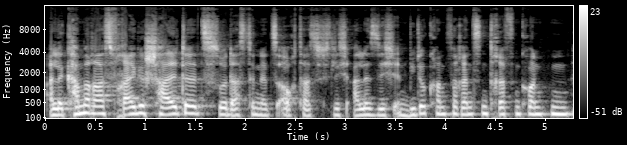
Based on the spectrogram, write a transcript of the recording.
alle Kameras freigeschaltet, so dass dann jetzt auch tatsächlich alle sich in Videokonferenzen treffen konnten.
